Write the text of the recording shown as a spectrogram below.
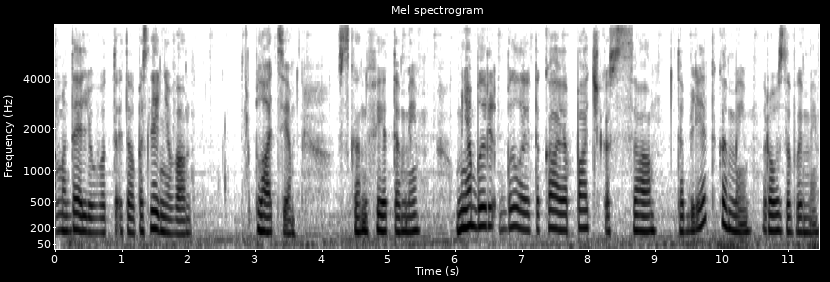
моделью вот этого последнего платья с конфетами. У меня был, была такая пачка с а, таблетками розовыми,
